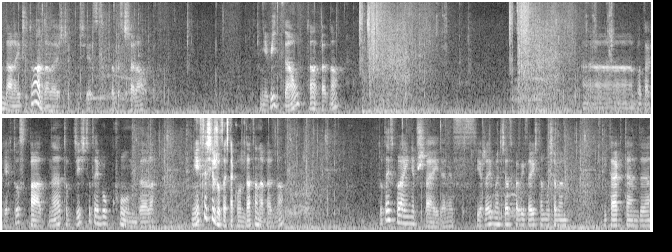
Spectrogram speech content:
Dalej, czy tu na dole jeszcze ktoś jest, kto by strzelał? Nie widzę, to na pewno. Eee, bo tak, jak tu spadnę, to gdzieś tutaj był kundel. Nie chcę się rzucać na kunda, to na pewno. Tutaj z kolei nie przejdę, więc jeżeli bym chciał cokolwiek zejść, to musiałbym i tak tędy...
